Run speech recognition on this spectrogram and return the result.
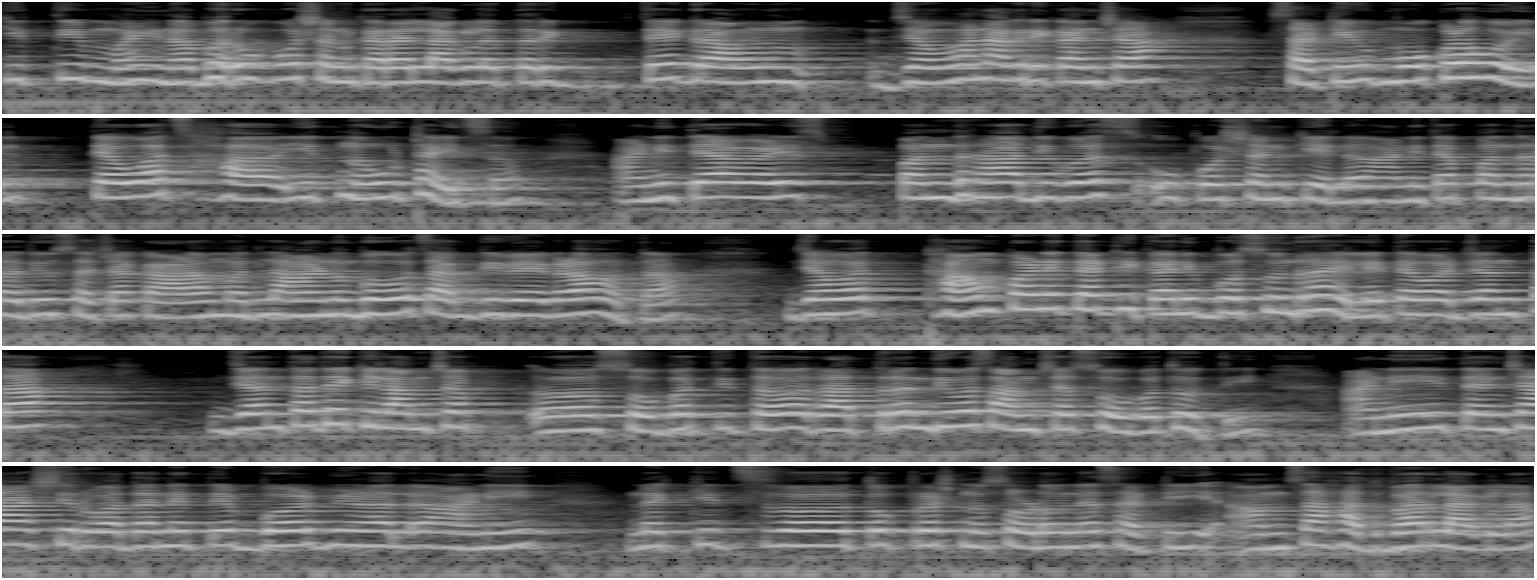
किती महिनाभर उपोषण करायला लागलं तरी ते ग्राउंड जेव्हा नागरिकांच्या साठी मोकळं होईल तेव्हाच हा इथनं उठायचं. आणि त्यावेळेस पंधरा दिवस उपोषण केलं आणि त्या पंधरा दिवसाच्या काळामधला अनुभवच अगदी वेगळा होता. जेव्हा ठामपणे त्या ठिकाणी बसून राहिले तेव्हा जनता जनता देखील आमच्यासोबत तिथं रात्रंदिवस आमच्यासोबत होती आणि त्यांच्या आशीर्वादाने ते बळ मिळालं आणि नक्कीच तो प्रश्न सोडवण्यासाठी आमचा हातभार लागला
